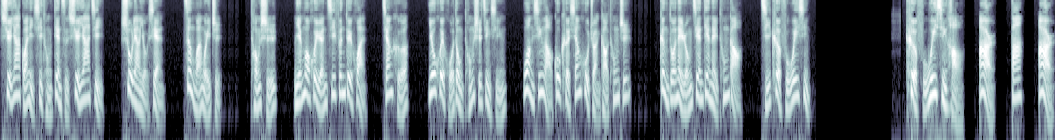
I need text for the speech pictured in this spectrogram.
血压管理系统电子血压计，数量有限，赠完为止。同时，年末会员积分兑换将和优惠活动同时进行，望新老顾客相互转告通知。更多内容见店内通告及客服微信。客服微信号：二八二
